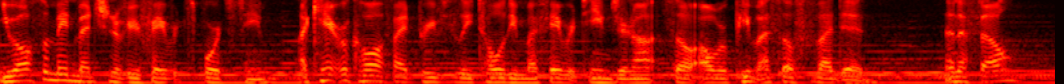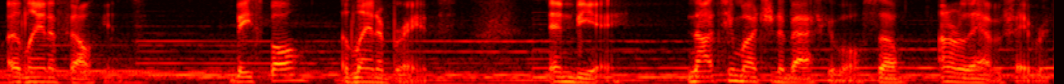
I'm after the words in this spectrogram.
You also made mention of your favorite sports team. I can't recall if I had previously told you my favorite teams or not, so I'll repeat myself if I did. NFL, Atlanta Falcons. Baseball, Atlanta Braves. NBA, not too much into basketball, so I don't really have a favorite.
